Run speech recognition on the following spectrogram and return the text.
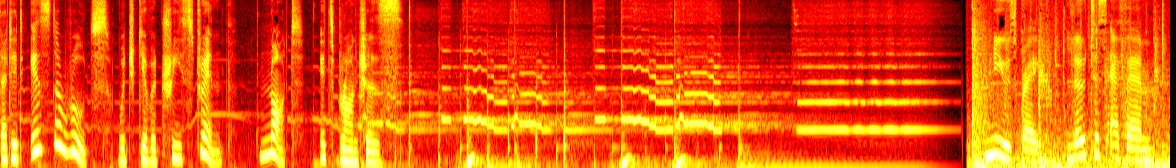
that it is the roots which give a tree strength, not its branches. Newsbreak, Lotus FM,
